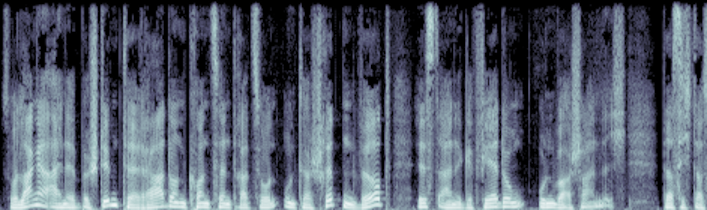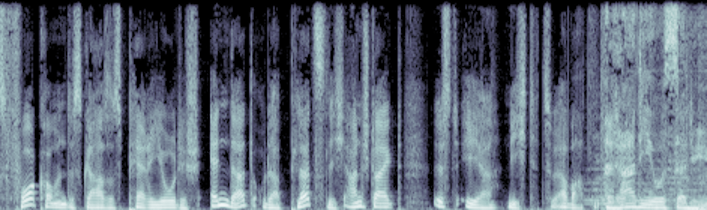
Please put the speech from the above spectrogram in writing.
Solange eine bestimmte Radonkonzentration unterschritten wird, ist eine Gefährdung unwahrscheinlich. Dass sich das Vorkommen des Gases periodisch ändert oder plötzlich ansteigt, ist eher nicht zu erwarten. Radio Salü,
